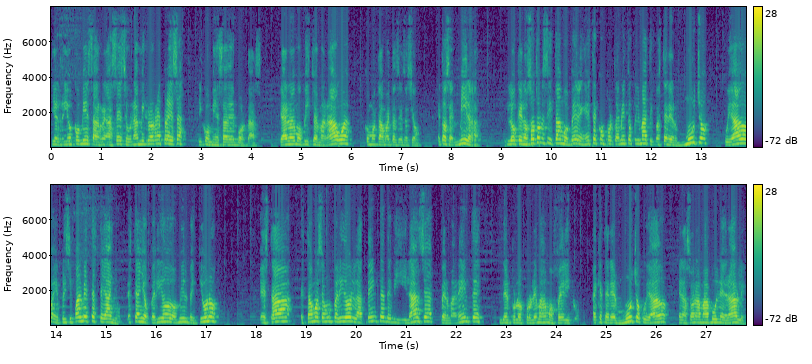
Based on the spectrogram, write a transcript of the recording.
y el río comienza a hacerse una micro represa y comienza a desbordarse. Ya lo hemos visto en Managua, cómo estamos esta situación. Entonces, mira, lo que nosotros necesitamos ver en este comportamiento climático es tener mucho cuidado, y principalmente este año, este año, periodo 2021, está, estamos en un periodo latente de vigilancia permanente de los problemas atmosféricos. Hay que tener mucho cuidado en las zonas más vulnerables,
